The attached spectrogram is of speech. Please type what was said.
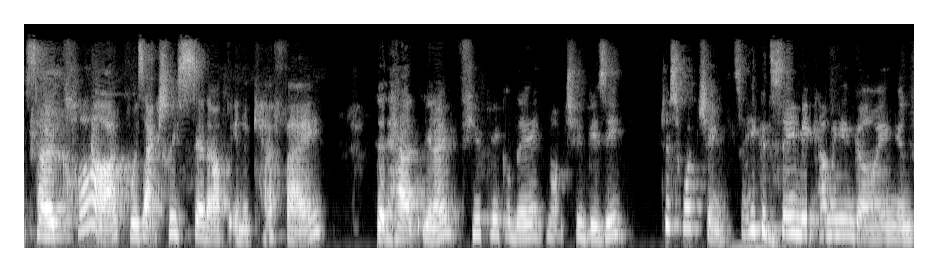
So Clark was actually set up in a cafe that had, you know, a few people there, not too busy, just watching. So he could see me coming and going and,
